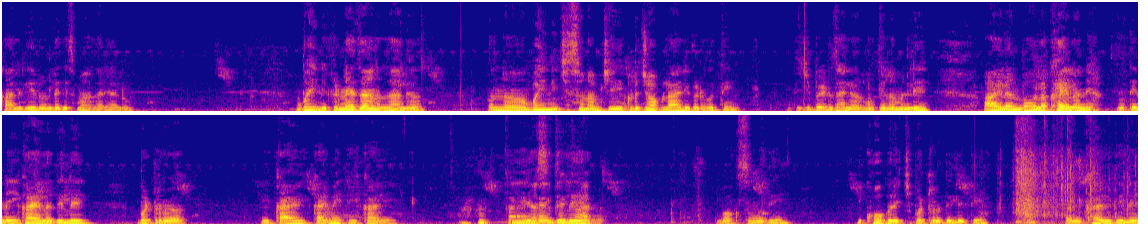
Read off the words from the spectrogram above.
काल गेलो लगेच माघारी आलो. बहिणीकडे नाही जाणं झालं पण बहिणीची सून आमची इकडे जॉबला अलीकडे होती. तिची भेट झाल्यावर मग तिनं म्हणली आईला आणि भाऊला खायला न्या. मग तिनं ही खायला दिले बटर हे काय काय माहिती काय? ही असं दिले बॉक्समध्ये ही खोबऱ्याची बटर दिले ते आणि खारी दिले.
